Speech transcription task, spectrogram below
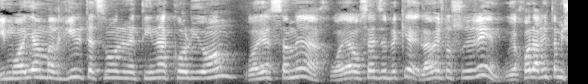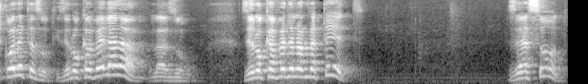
אם הוא היה מרגיל את עצמו לנתינה כל יום, הוא היה שמח, הוא היה עושה את זה בכיף. למה יש לו שרירים? הוא יכול להרים את המשקולת הזאת, זה לא כבד עליו לעזור. זה לא כבד עליו לתת. זה הסוד.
